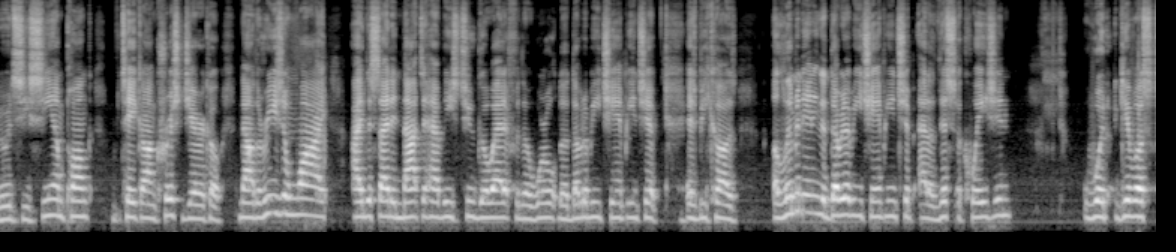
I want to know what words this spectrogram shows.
We would see CM Punk take on Chris Jericho. Now, the reason why I decided not to have these two go at it for the world, the WWE Championship, is because eliminating the WWE Championship out of this equation would give us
